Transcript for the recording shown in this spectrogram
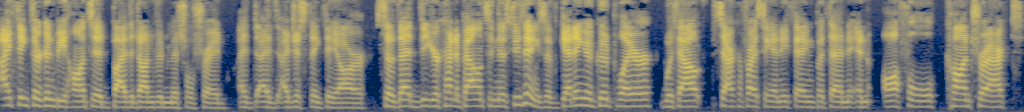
I think they're going to be haunted by the Donovan Mitchell trade. I, I, I just think they are. So that you're kind of balancing those two things of getting a good player without sacrificing anything, but then an awful contract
